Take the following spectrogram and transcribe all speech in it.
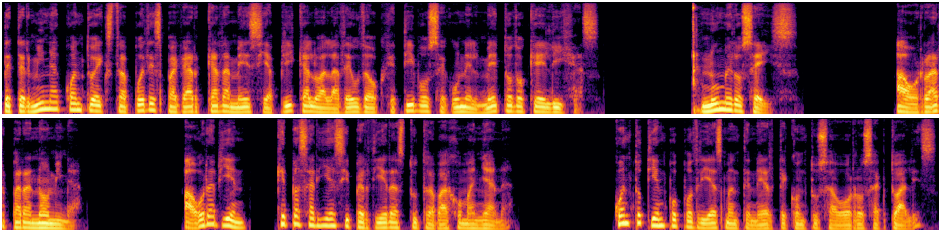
determina cuánto extra puedes pagar cada mes y aplícalo a la deuda objetivo según el método que elijas. Número 6. Ahorrar para nómina. Ahora bien, ¿qué pasaría si perdieras tu trabajo mañana? ¿Cuánto tiempo podrías mantenerte con tus ahorros actuales?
